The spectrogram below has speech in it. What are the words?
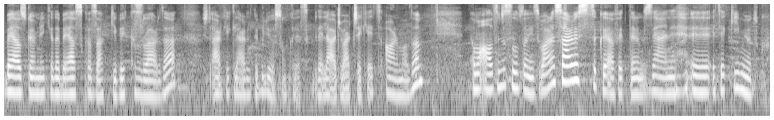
beyaz gömlek ya da beyaz kazak gibi kızlarda. İşte erkeklerde de biliyorsun klasik bir de lacivert ceket, armalı. Ama 6. sınıftan itibaren serbestti kıyafetlerimiz yani e, etek giymiyorduk.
